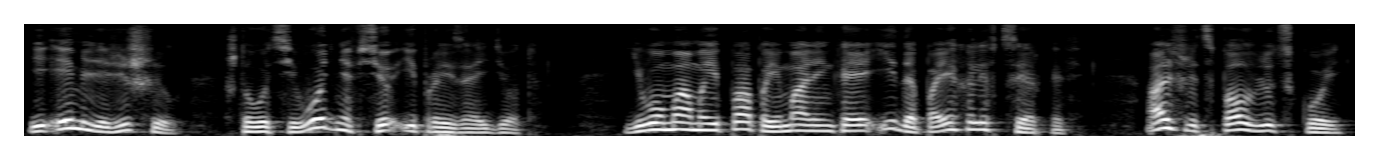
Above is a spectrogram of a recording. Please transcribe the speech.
и Эмиль решил, что вот сегодня все и произойдет. Его мама и папа и маленькая Ида поехали в церковь, Альфред спал в людской.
